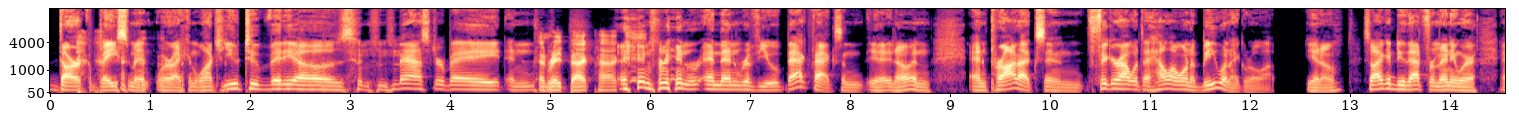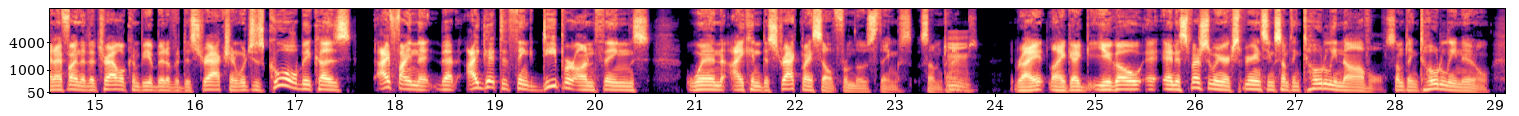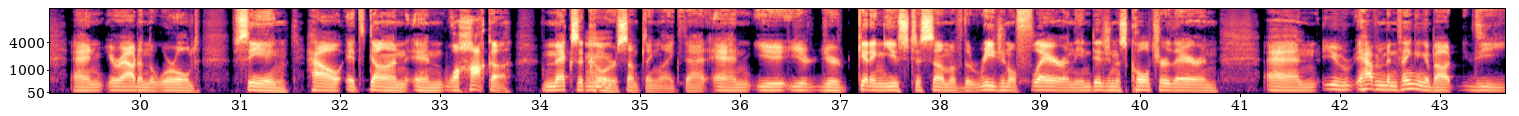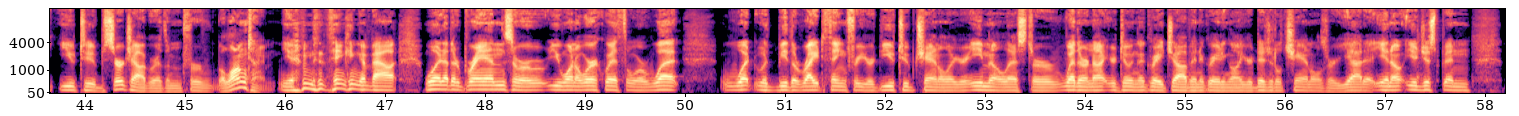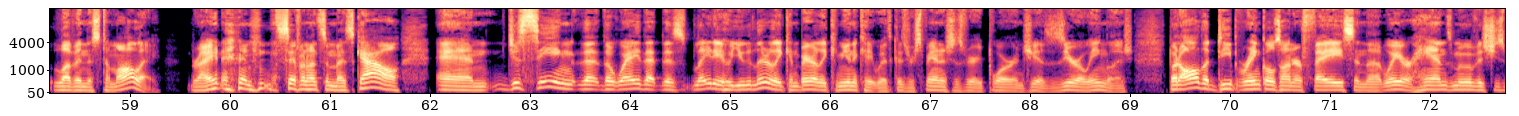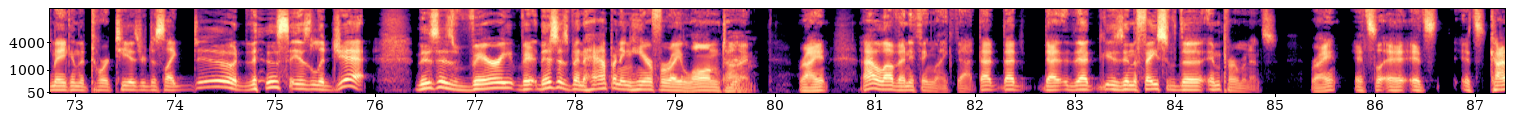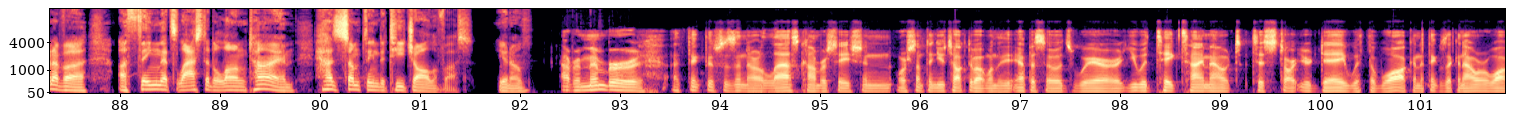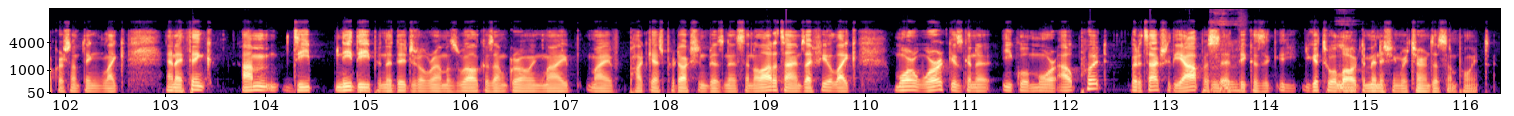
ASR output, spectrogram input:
dark basement where I can watch YouTube videos and masturbate and And rate backpack. and, and and then review backpacks and you know and and products and figure out what the hell I want to be when I grow up. You know, so I can do that from anywhere, and I find that the travel can be a bit of a distraction, which is cool because I find that that I get to think deeper on things when I can distract myself from those things sometimes. Mm. Right? Like I, you go, and especially when you're experiencing something totally novel, something totally new, and you're out in the world seeing how it's done in Oaxaca, Mexico, mm. or something like that, and you, you're you're getting used to some of the regional flair and the indigenous culture there, and and you haven't been thinking about the YouTube search algorithm for a long time. You haven't been thinking about what other brands or you want to work with, or what what would be the right thing for your YouTube channel or your email list, or whether or not you're doing a great job integrating all your digital channels or yada. You know, you've just been loving this tamale. Right, and sipping on some mezcal, and just seeing the the way that this lady, who you literally can barely communicate with because your Spanish is very poor and she has zero English, but all the deep wrinkles on her face and the way her hands move as she's making the tortillas, you're just like, dude, this is legit. This is very, very this has been happening here for a long time. Right. I love anything like that. That that that that is in the face of the impermanence. Right. It's uh, it's it's kind of a a thing that's lasted a long time has something to teach all of us. You know. I remember, I think this was in our last conversation or something you talked about one of the episodes where you would take time out to start your day with the walk. And I think it was like an hour walk or something like, and I think I'm deep, knee deep in the digital realm as well because I'm growing my, my podcast production business. And a lot of times I feel like more work is going to equal more output, but it's actually the opposite Mhm. because it, you get to a law of diminishing returns at some point.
